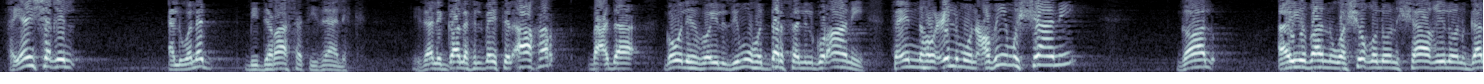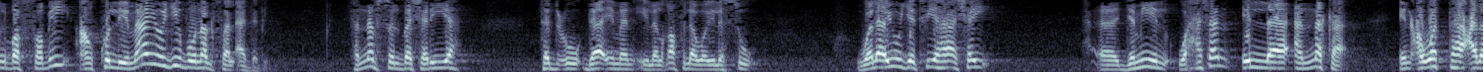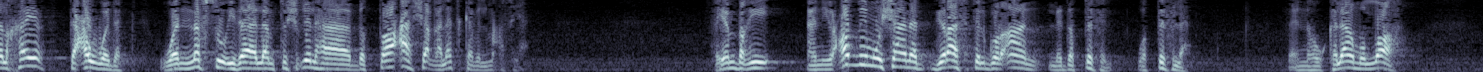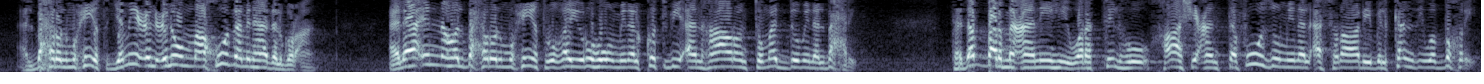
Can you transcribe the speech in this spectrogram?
فينشغل الولد بدراسة ذلك. لذلك قال في البيت الآخر بعد قوله ويلزموه الدرس للقرآن فإنه علم عظيم الشان قال أيضا وشغل شاغل قلب الصبي عن كل ما يجيب نقص الأدب. فالنفس البشرية تدعو دائما إلى الغفلة وإلى السوء ولا يوجد فيها شيء آه، جميل وحسن إلا أنك إن عودتها على الخير تعودت. والنفس إذا لم تشغلها بالطاعة شغلتك بالمعصية. فينبغي أن يعظموا شأن دراسة القرآن لدى الطفل والطفلة فإنه كلام الله. البحر المحيط جميع العلوم مأخوذة من هذا القرآن. ألا إنه البحر المحيط وغيره من الكتب أنهار تمد من البحر. تدبر معانيه ورتله خاشعا تفوز من الأسرار بالكنز والذخر.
